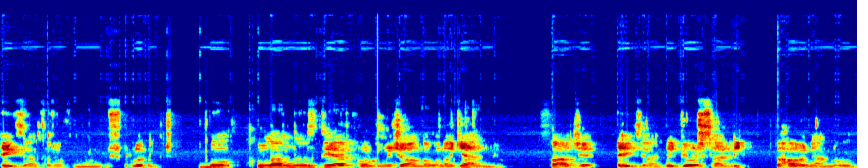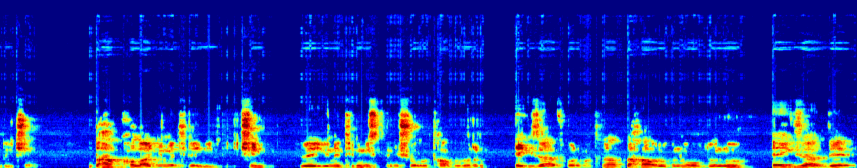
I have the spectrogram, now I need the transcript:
Excel tarafından oluşturulabilir. Bu kullandığınız diğer programcı anlamına gelmiyor. Sadece Excel'de görsellik daha önemli olduğu için, daha kolay yönetilebildiği için ve yönetimin istemiş olduğu tabloların Excel formatına daha uygun olduğunu Excel'de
